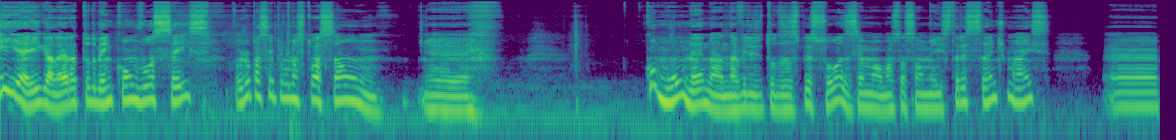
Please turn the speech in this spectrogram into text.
E aí galera, tudo bem com vocês? Hoje eu passei por uma situação é, comum né, na, na, vida de todas as pessoas, é uma, uma situação meio estressante, mas é,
